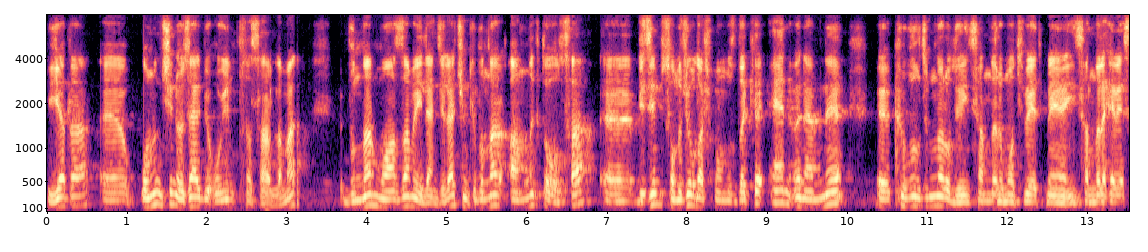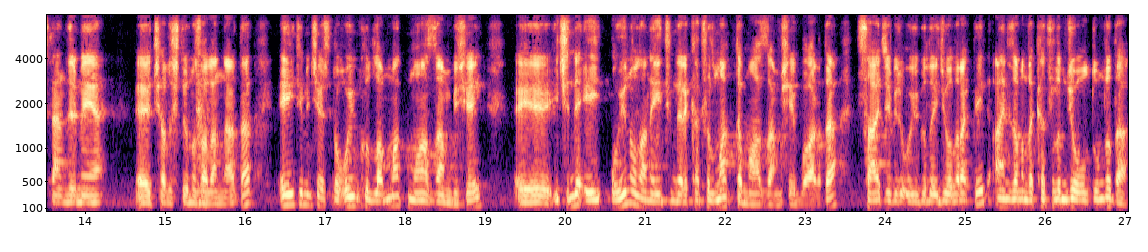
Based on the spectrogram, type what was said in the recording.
ya da e, onun için özel bir oyun tasarlamak. Bunlar muazzam eğlenceler çünkü bunlar anlık da olsa e, bizim sonuca ulaşmamızdaki en önemli e, kıvılcımlar oluyor. İnsanları motive etmeye, insanları heveslendirmeye e, çalıştığımız alanlarda. Eğitim içerisinde oyun kullanmak muazzam bir şey. E, içinde e, oyun olan eğitimlere katılmak da muazzam bir şey bu arada. Sadece bir uygulayıcı olarak değil, aynı zamanda katılımcı olduğumda da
